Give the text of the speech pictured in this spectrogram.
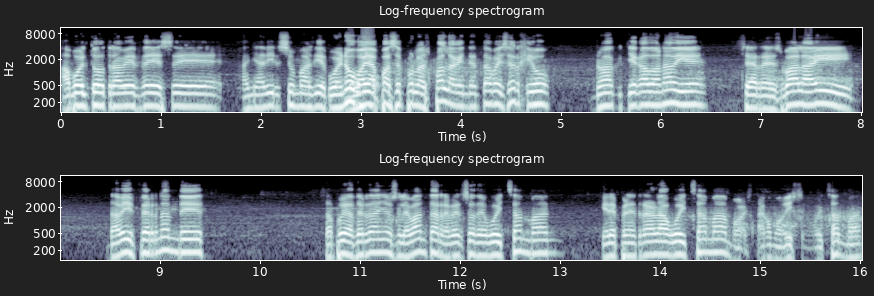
ha vuelto otra vez ese añadirse un más 10. Bueno, vaya pase por la espalda que intentaba y Sergio. No ha llegado a nadie. Se resbala ahí David Fernández. Se ha podido hacer daño, se levanta, reverso de Wade Chapman. Quiere penetrar a Wade Chapman. Bueno, está comodísimo Wade Chapman.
